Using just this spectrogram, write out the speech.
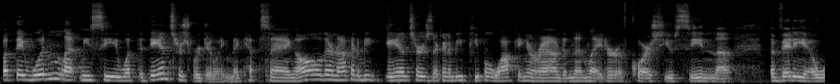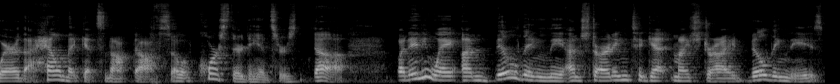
But they wouldn't let me see what the dancers were doing. They kept saying, "Oh, they're not going to be dancers. They're going to be people walking around." And then later, of course, you've seen the the video where the helmet gets knocked off. So of course they're dancers. Duh. But anyway, I'm building the, I'm starting to get my stride building these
